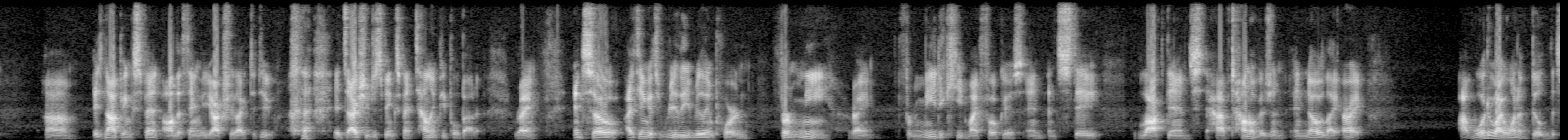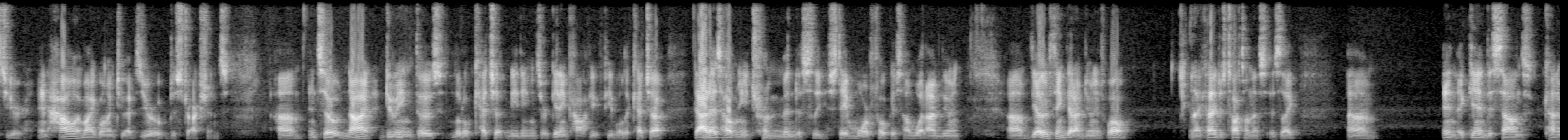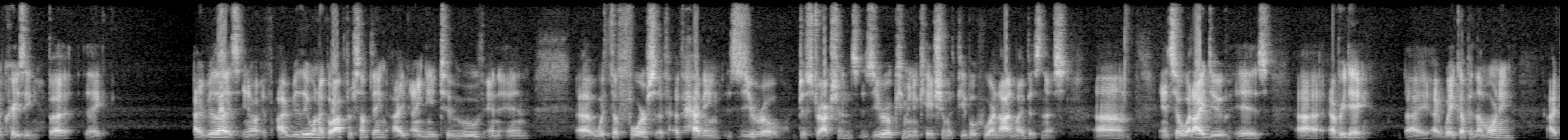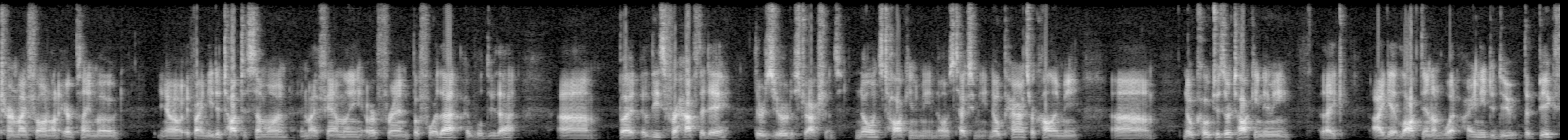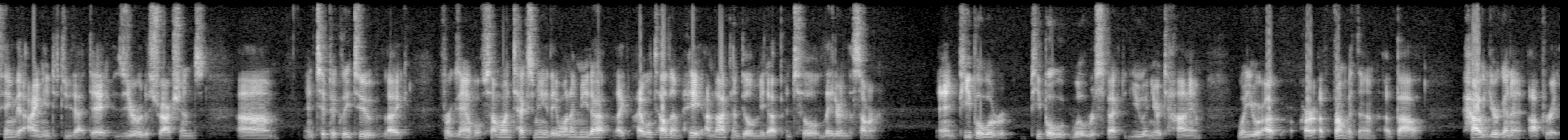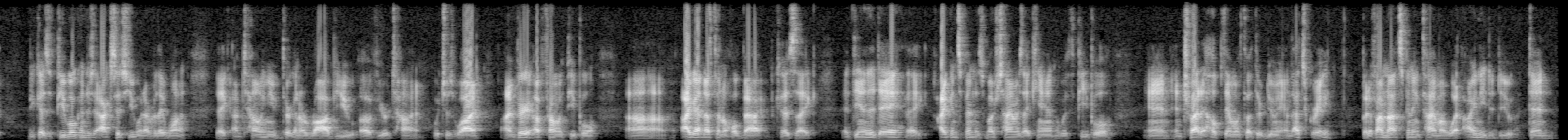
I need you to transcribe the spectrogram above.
um, is not being spent on the thing that you actually like to do. it's actually just being spent telling people about it, right? And so I think it's really really important for me, right, for me to keep my focus and and stay locked in, have tunnel vision, and know like, all right, uh, what do I want to build this year, and how am I going to have zero distractions? Um, and so, not doing those little catch up meetings or getting coffee with people to catch up, that has helped me tremendously stay more focused on what I'm doing. Um, the other thing that I'm doing as well, and I kind of just talked on this, is like, um, and again, this sounds kind of crazy, but like I realized, you know, if I really want to go after something, I, I need to move in, in uh, with the force of, of having zero distractions, zero communication with people who are not in my business. Um, and so what I do is uh, every day, I, I wake up in the morning, I turn my phone on airplane mode. You know, if I need to talk to someone in my family or a friend before that, I will do that. Um, but at least for half the day, there's zero distractions. No one's talking to me. No one's texting me. No parents are calling me. Um, no coaches are talking to me. Like I get locked in on what I need to do. The big thing that I need to do that day. Zero distractions. Um, and typically too, like for example, if someone texts me they want to meet up, like I will tell them, hey, I'm not going to be able to meet up until later in the summer. And people will people will respect you and your time when you are up are upfront with them about how you're going to operate because if people can just access you whenever they want, like I'm telling you, they're gonna rob you of your time, which is why I'm very upfront with people. Uh, I got nothing to hold back because like at the end of the day, like I can spend as much time as I can with people and and try to help them with what they're doing, and that's great. But if I'm not spending time on what I need to do, then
